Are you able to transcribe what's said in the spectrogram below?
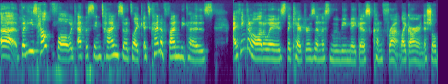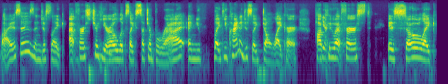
Uh, but he's helpful which at the same time so it's like it's kind of fun because i think in a lot of ways the characters in this movie make us confront like our initial biases and just like at first chihiro looks like such a brat and you like you kind of just like don't like her. Haku at first is so like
